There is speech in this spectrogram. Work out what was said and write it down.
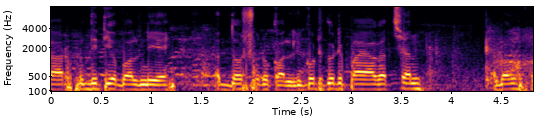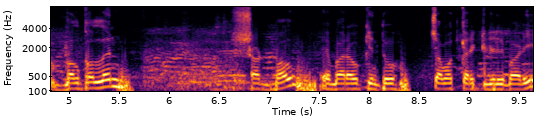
তার দ্বিতীয় বল নিয়ে দৌড় শুরু করলেন কোটি গুটি পায়ে আগাচ্ছেন। এবং বল করলেন। শর্ট বল এবারেও কিন্তু চমৎকার একটি ডেলিভারি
